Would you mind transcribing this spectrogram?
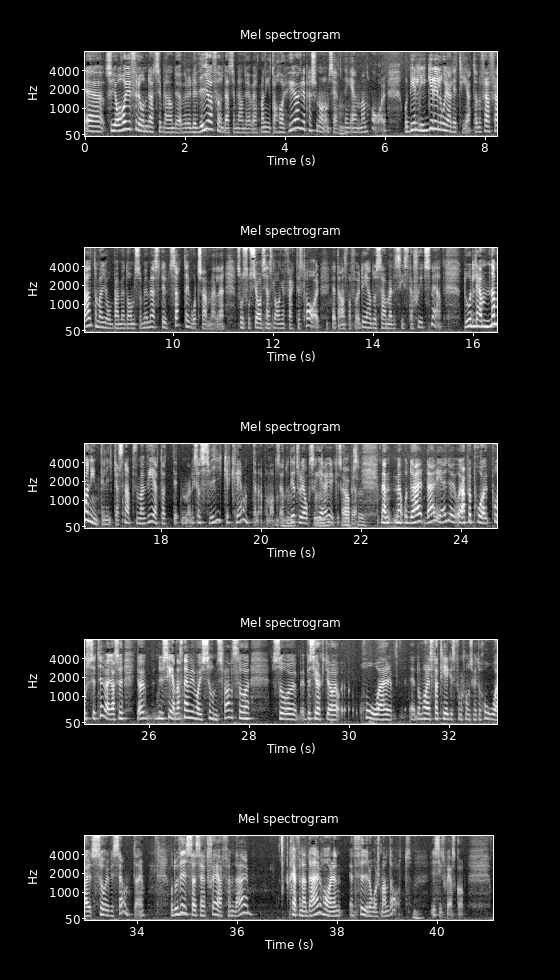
Eh, så jag har ju förundrats ibland över, eller vi har förundrats ibland över att man inte har högre personalomsättning mm. än man har. Och det ligger i lojaliteten och framförallt när man jobbar med de som är mest utsatta i vårt samhälle som socialtjänstlagen faktiskt har ett ansvar för. Det är ändå samhällets sista skyddsnät. Då lämnar man inte lika snabbt för man vet att det, man liksom sviker klienterna på något sätt. Och det mm. tror jag också era yrkesgrupper men, men, och där, där är ju, och apropå positiva, alltså, jag, nu senast när vi var i Sundsvall så så besökte jag HR, de har en strategisk funktion som heter HR Servicecenter. Och då visade det sig att chefen där, cheferna där har en, en fyraårsmandat mm. i sitt chefskap.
